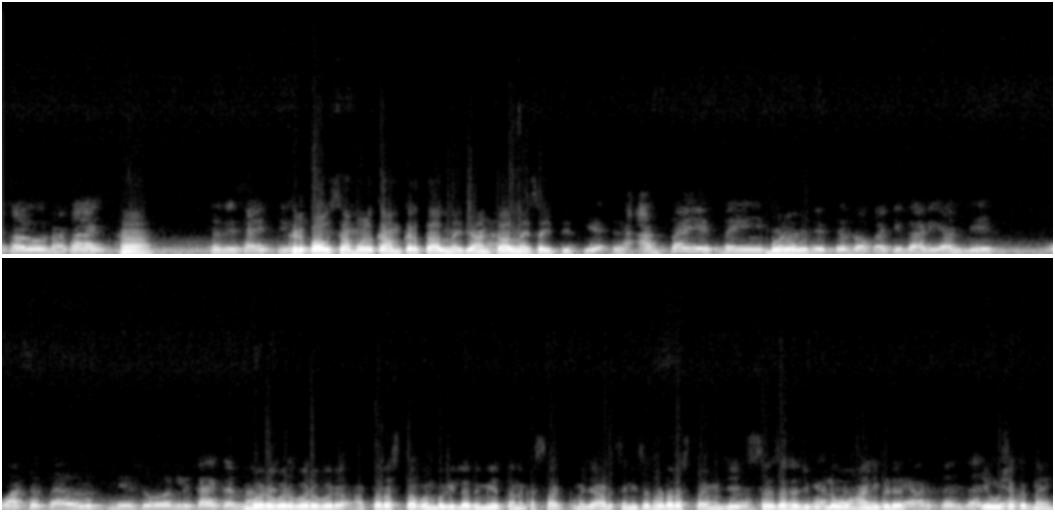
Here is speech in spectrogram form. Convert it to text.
साळवणात आहे. हा. सगळे साहित्य खरं पावसामुळे काम करता आलं नाही ते आणता आलं नाही साहित्य. हे आणता येत नाही. बरोबर. परत ते- ते लोकांची गाडी आणली वाटत रुचली सोरली काय करणार बरोबर बरोबर. आता रस्ता पण बघितला तुम्ही येताना कसा म्हणजे अडचणीचा थोडा रस्ता आहे. म्हणजे सहजासहजी कुठलं वाहन इकडे अडचण झाली येऊ शकत नाही.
